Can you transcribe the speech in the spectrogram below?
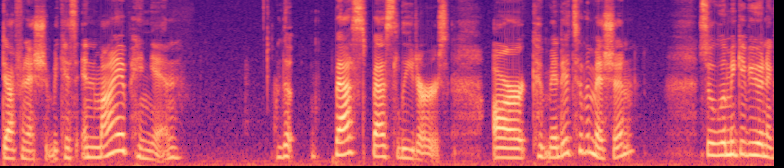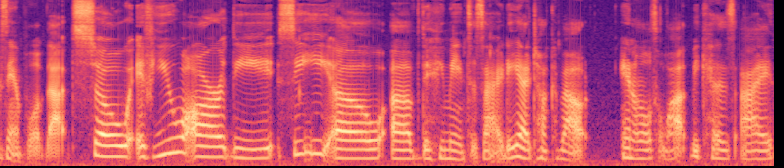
definition because, in my opinion, the best, best leaders are committed to the mission so let me give you an example of that. So if you are the CEO of the Humane Society, I talk about animals a lot because I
